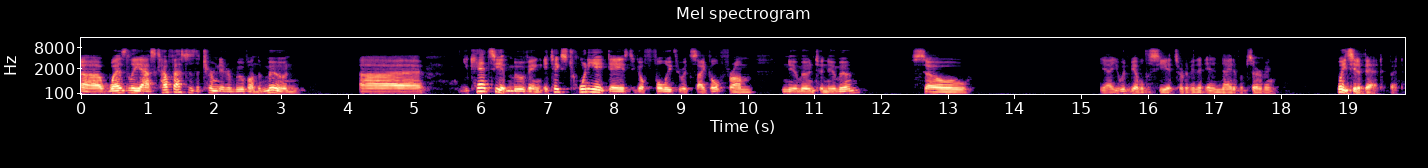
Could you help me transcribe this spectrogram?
Uh, Wesley asks, how fast does the Terminator move on the moon? Uh, you can't see it moving. It takes 28 days to go fully through its cycle from new moon to new moon. So yeah, you wouldn't be able to see it sort of in a, in a night of observing. Well, you'd see it a bit, but.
